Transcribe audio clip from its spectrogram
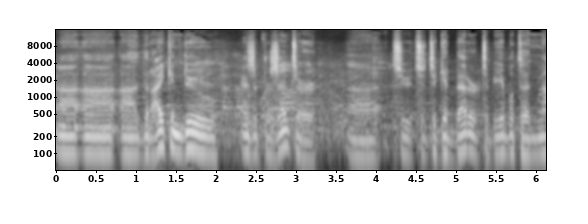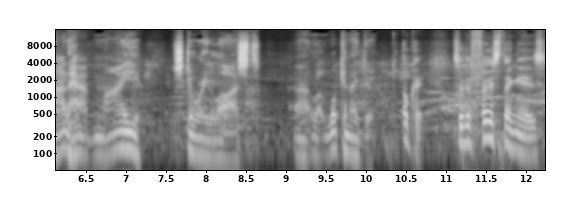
uh, uh, uh that I can do as a presenter uh, to, to to get better to be able to not have my story lost, uh, what can I do? Okay, so the first thing is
